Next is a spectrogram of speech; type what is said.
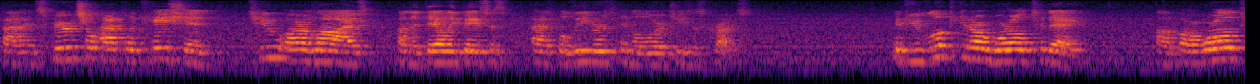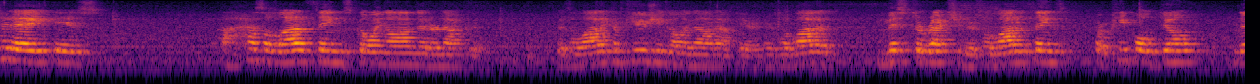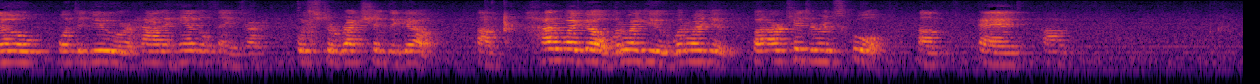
uh, and spiritual application to our lives on a daily basis as believers in the Lord Jesus Christ. If you look in our world today, um, our world today is uh, has a lot of things going on that are not good. There's a lot of confusion going on out there. There's a lot of misdirection. There's a lot of things where people don't know what to do or how to handle things or which direction to go. Um, how do I go? What do I do? What do I do? But our kids are in school, um, and um,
